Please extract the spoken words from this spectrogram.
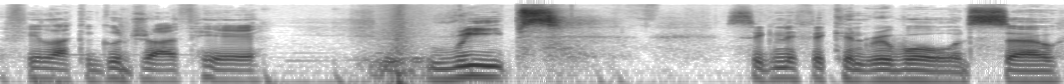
I feel like a good drive here reaps significant rewards, so.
